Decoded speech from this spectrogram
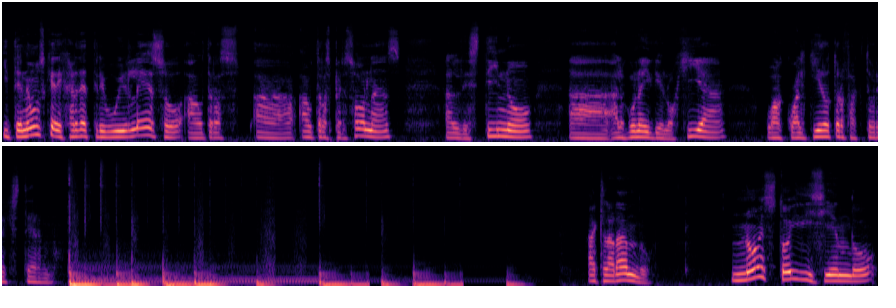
Y tenemos que dejar de atribuirle eso a otras, a, otras personas, al destino, a alguna ideología o a cualquier otro factor externo. Aclarando, no estoy diciendo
